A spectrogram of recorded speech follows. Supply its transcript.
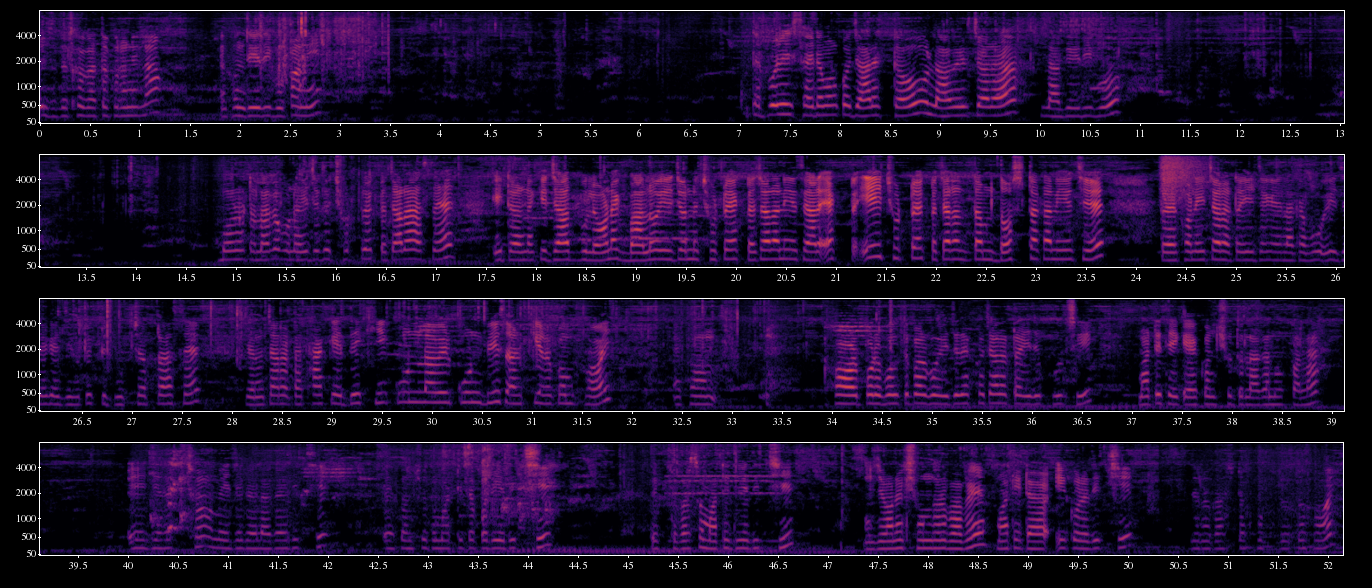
এই যে দেখো গাতা করে নিলাম। এখন দিয়ে দিব পানি। তারপরে এই সাইডে আমার কাছে আরেকটাও লাউয়ের চারা লাগিয়ে দিব। বড়টা লাগাবো না, এই জায়গায় ছোট্ট একটা চারা আছে। এটার নাকি জাত বলে অনেক ভালো, এই জন্য ছোট একটা চারা নিয়েছে। আর একটা, এই ছোট্ট একটা চারার দাম দশ টাকা নিয়েছে। তো এখন এই চারাটা এই জায়গায় লাগাবো। এই জায়গায় যেহেতু একটু ঝুপচাপটা আছে, যেন চারাটা থাকে, দেখি কোন লাউয়ের কোন বীজ আর কীরকম হয়। এখন হওয়ার পরে বলতে পারব, এই যে দেখো চারাটা, এই যে খুলছি মাটি থেকে, এখন শুধু লাগানো পালা। এই যে দেখছ, আমি এই জায়গায় লাগাই দিচ্ছি। এখন শুধু মাটি চাপা দিয়ে দিচ্ছি। দেখতে পাচ্ছ, মাটি দিয়ে দিচ্ছি। এই যে অনেক সুন্দরভাবে মাটিটা ই করে দিচ্ছি, যেন গাছটা খুব দ্রুত হয়।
